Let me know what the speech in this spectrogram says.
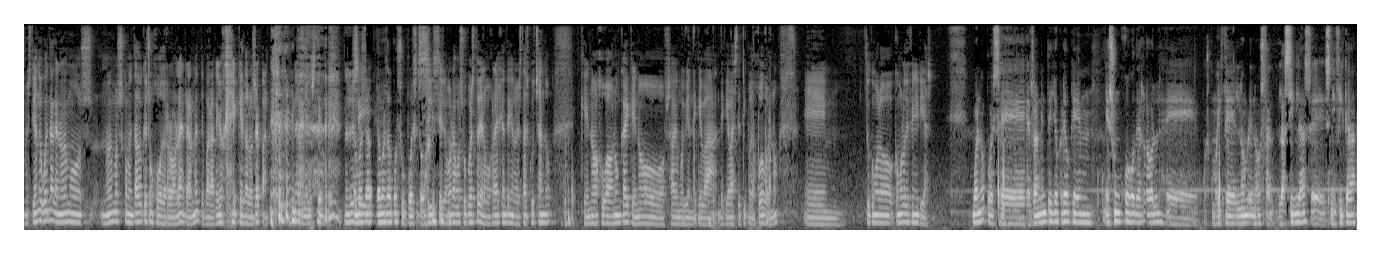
me estoy dando cuenta que no hemos, no hemos comentado que es un juego de rol online realmente, para aquellos que, no lo sepan. lo, hemos dado, por supuesto. Sí, sí, lo hemos dado por supuesto y a lo mejor hay gente que nos está escuchando que no ha jugado nunca y que no sabe muy bien de qué va, de qué va este tipo de juegos, ¿no? Eh, ¿Tú cómo lo, cómo lo definirías? Bueno, pues eh, realmente yo creo que mm, es un juego de rol, eh, pues como dice el nombre, ¿no? las siglas eh, significa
